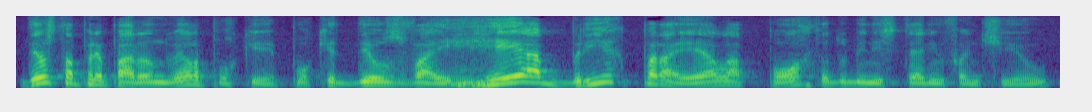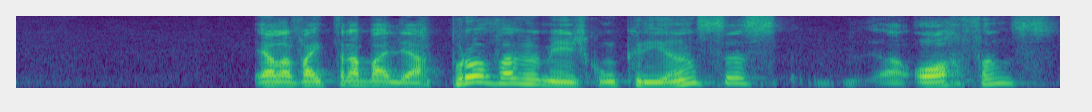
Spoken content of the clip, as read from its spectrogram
Deus está preparando ela por quê? Porque Deus vai reabrir para ela a porta do ministério infantil. ela vai trabalhar provavelmente com crianças ah, órfãs,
